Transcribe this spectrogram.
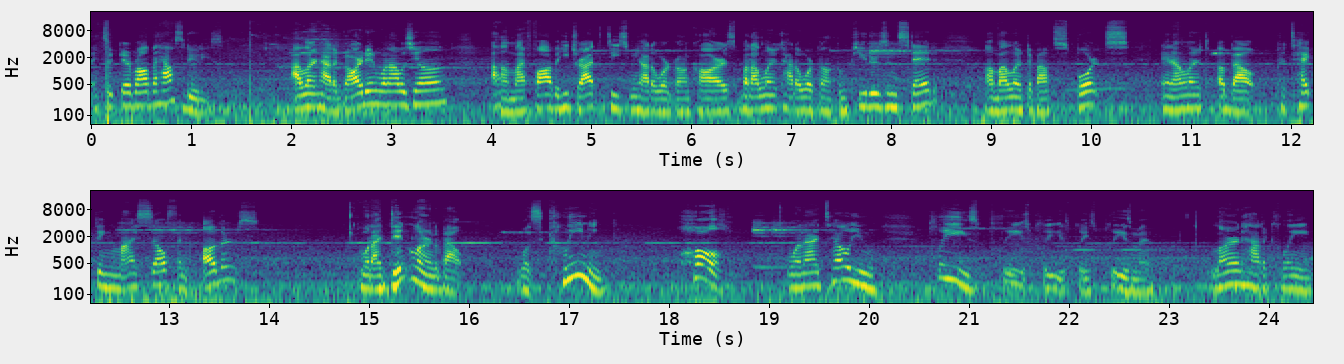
They took care of all the house duties. I learned how to garden when I was young. Uh, my father, he tried to teach me how to work on cars, but I learned how to work on computers instead. Um, I learned about sports and I learned about protecting myself and others. What I didn't learn about was cleaning. Oh, when I tell you, please, please, please, please, please, man, learn how to clean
